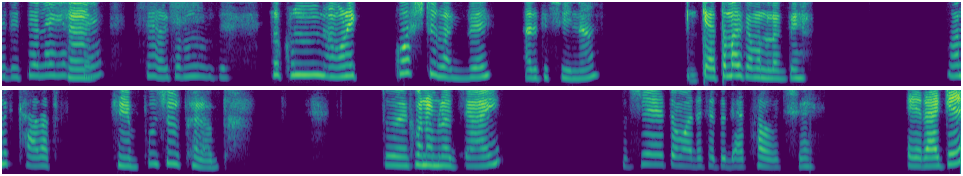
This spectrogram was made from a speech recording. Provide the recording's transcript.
যদি চলে গেছে হ্যাঁ। তখন অনেক কষ্ট লাগবে আর কিছুই না। কে তোমার কেমন লাগবে? অনেক খারাপ। হ্যাঁ প্রচুর খারাপ। তো এখন আমরা যাই। যে তোমাদের সাথে দেখা হচ্ছে। এর আগে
